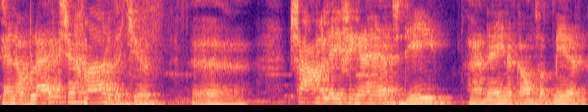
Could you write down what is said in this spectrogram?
En nou blijkt zeg maar dat je eh, samenlevingen hebt die aan de ene kant wat meer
